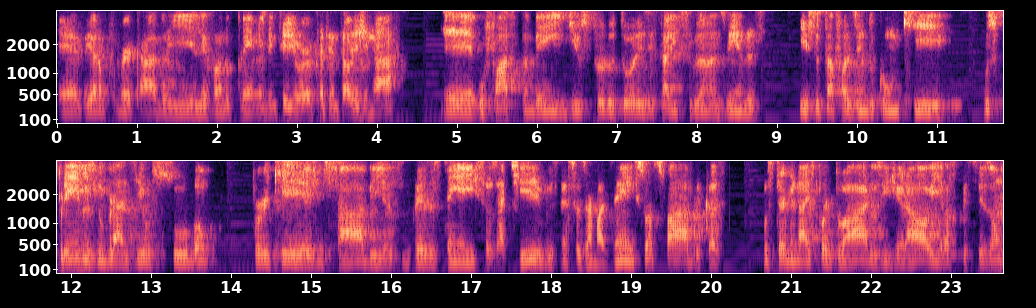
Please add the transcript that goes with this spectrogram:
é, vieram para o mercado aí levando prêmios do interior para tentar originar. É, o fato também de os produtores estarem segurando as vendas, isso está fazendo com que os prêmios no Brasil subam, porque a gente sabe, as empresas têm aí seus ativos, né, seus armazéns, suas fábricas, os terminais portuários em geral, e elas precisam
